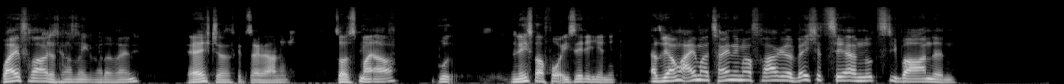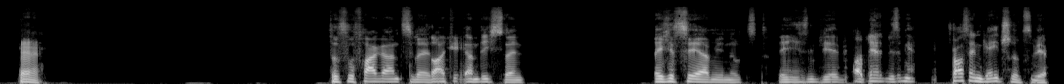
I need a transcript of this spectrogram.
zwei Fragen das haben wir gerade rein. Echt? Das gibt's ja gar nicht. Sonst mal, ja. du, nächstes Mal vor, ich sehe die hier nicht. Also wir haben einmal Teilnehmerfrage, welche CRM nutzt die Bahn denn? Hm. Das ist eine Frage an Sven. Frage an dich, Sven. Welche CRM ihr nutzt? Wir sind, wir, wir sind Cross Engage nutzen wir.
